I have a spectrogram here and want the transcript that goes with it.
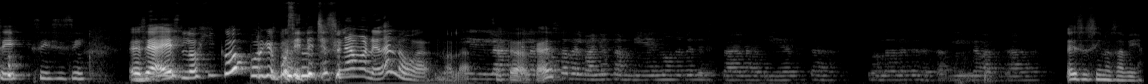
sí, sí, sí, sí. O sea, es lógico porque pues si te echas una moneda no va, no la, Y se la, te va a la caer. taza del baño también no debe de estar abierta. No la debes de dejar levantada. Eso sí no sabía.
